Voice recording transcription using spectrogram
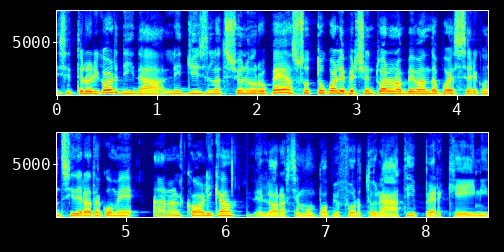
se, te lo ricordi da legislazione europea, sotto quale percentuale una bevanda può essere considerata come analcolica? Allora, siamo un po' più fortunati perché in,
